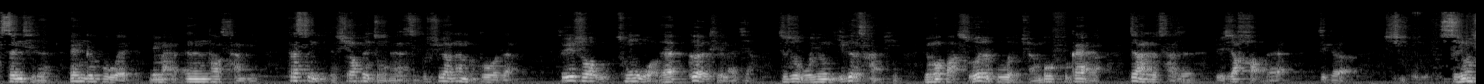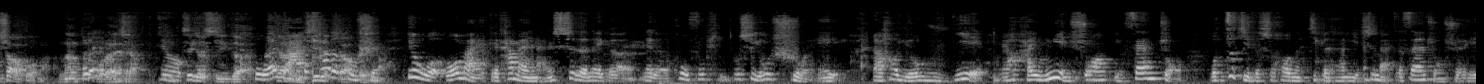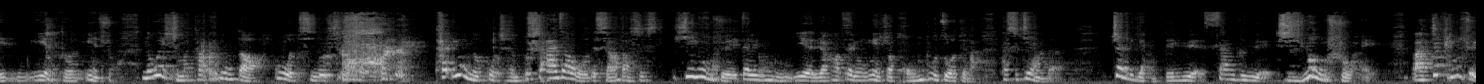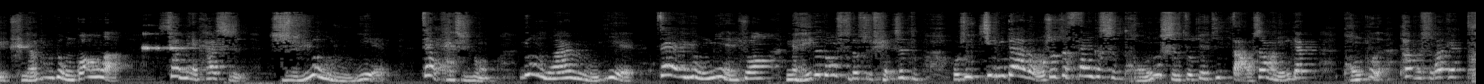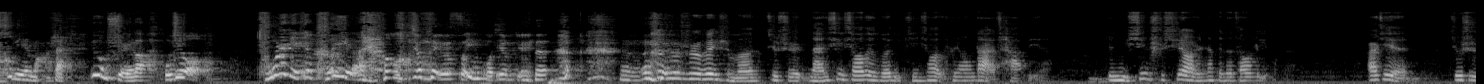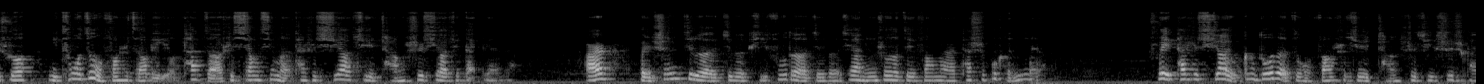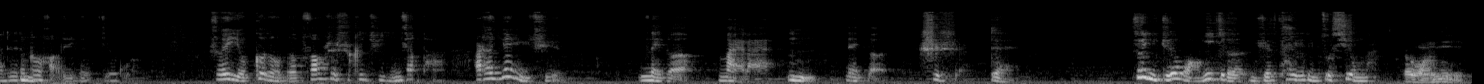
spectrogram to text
身体的 N 个部位，你买了 N 套产品，但是你的消费总量是不需要那么多的。所以说，从我的个体来讲，就是我用一个产品，然后把所有的部位全部覆盖了，这样就产生比较好的这个使使用效果嘛。那对我来讲，就这就是一个我来讲他的故事就我我买给他买男士的那个那个护肤品，都是有水，然后有乳液，然后还有面霜，有三种。我自己的时候呢，基本上也是买这三种水、乳液和面霜。那为什么它用到过期呢？是因为它用的过程不是按照我的想法，是先用水，再用乳液，然后再用面霜同步做，对吧？它是这样的。这两个月、三个月只用水，把这瓶水全部用光了，下面开始只用乳液，再开始用，用完乳液再用面霜，每一个东西都是全身涂，我就惊呆了。我说这三个是同时做，就今早上你应该同步的，它不是，它特别麻烦。用水了我就涂了点就可以了，然后我就没有，所以我就觉得，嗯，这就是为什么就是男性消费和女性消费非常大的差别。就女性是需要人家给她找理由的，而且就是说你通过这种方式找理由，她只要是相信了，她是需要去尝试、需要去改变的。而本身这个这个皮肤的这个像您说的这方面，它是不可逆的，所以它是需要有更多的这种方式去尝试、去试试看，对它更好的一个结果。所以有各种的方式是可以去影响他，而他愿意去那个买来，嗯，那个试试。对。所以你觉得网易这个，你觉得它有点作秀吗？呃，网易，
